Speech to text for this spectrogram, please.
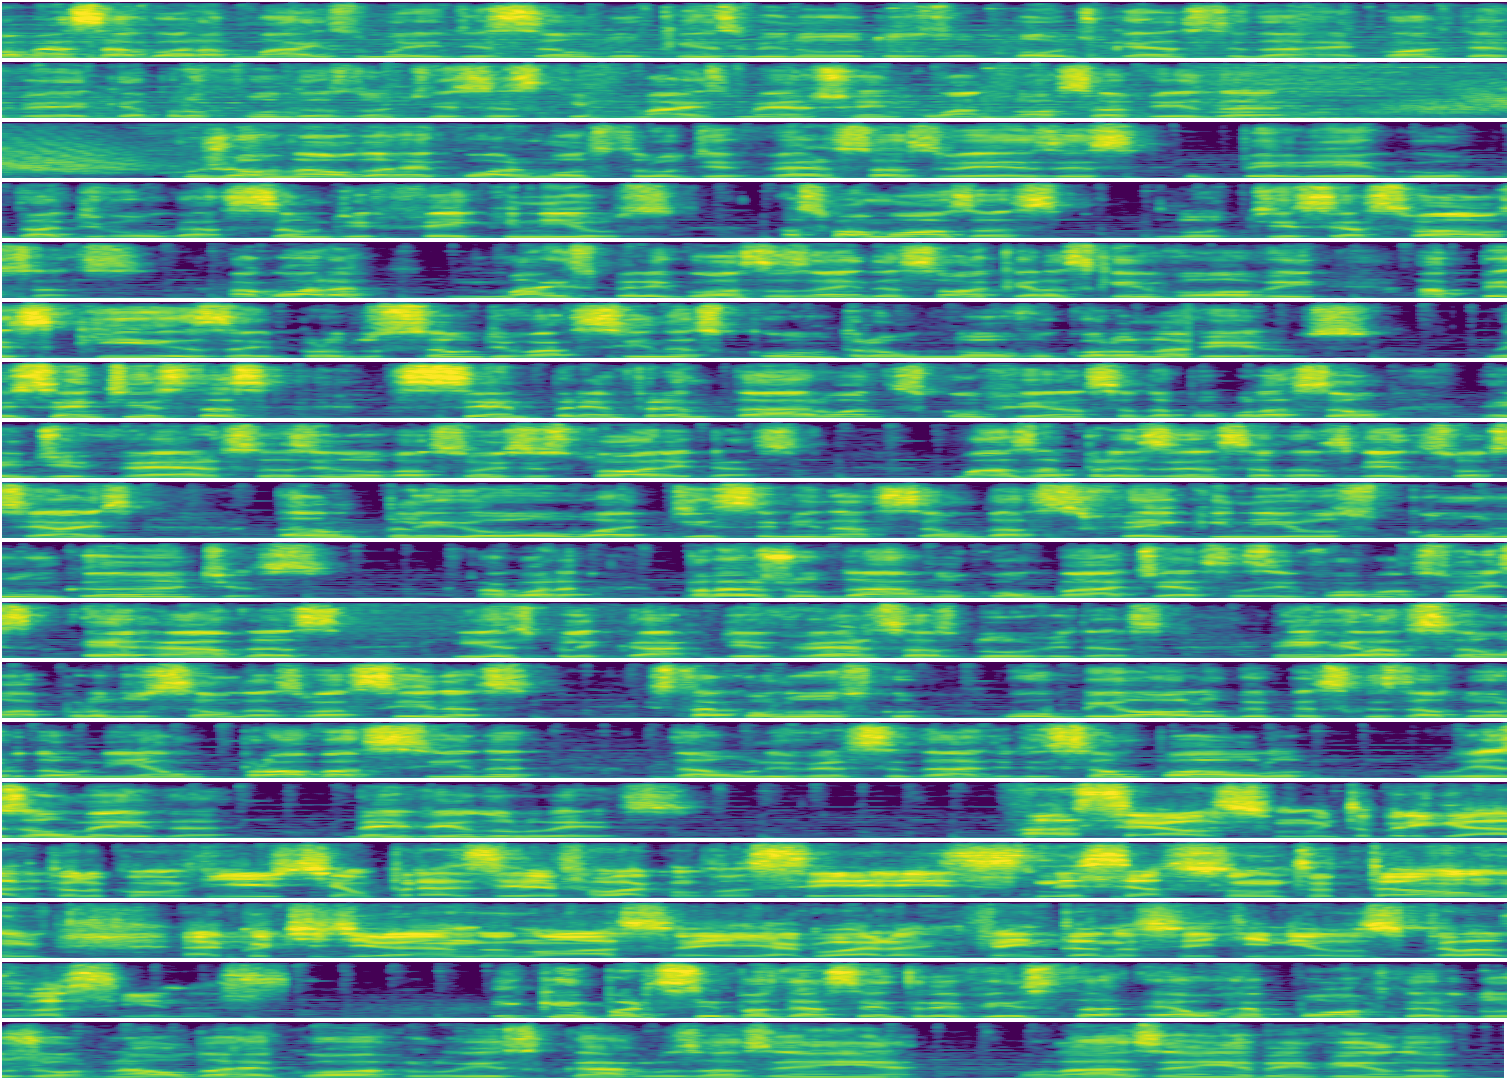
Começa agora mais uma edição do 15 Minutos, o podcast da Record TV que aprofunda as notícias que mais mexem com a nossa vida. O Jornal da Record mostrou diversas vezes o perigo da divulgação de fake news, as famosas notícias falsas. Agora, mais perigosas ainda são aquelas que envolvem a pesquisa e produção de vacinas contra o novo coronavírus. Os cientistas sempre enfrentaram a desconfiança da população em diversas inovações históricas, mas a presença das redes sociais ampliou a disseminação das fake news como nunca antes. Agora, para ajudar no combate a essas informações erradas e explicar diversas dúvidas em relação à produção das vacinas, está conosco o biólogo e pesquisador da União Pro Vacina da Universidade de São Paulo, Luiz Almeida. Bem-vindo, Luiz. Ah, Celso, muito obrigado pelo convite. É um prazer falar com vocês nesse assunto tão é, cotidiano nosso aí, agora enfrentando as fake news pelas vacinas. E quem participa dessa entrevista é o repórter do Jornal da Record, Luiz Carlos Azenha. Olá, Azenha, bem-vindo.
